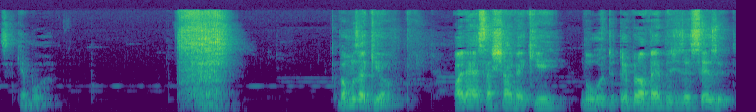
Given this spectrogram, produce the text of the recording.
Isso aqui é boa. Vamos aqui, ó. Olha essa chave aqui no 8. Eu estou em Provérbios 16, 8.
